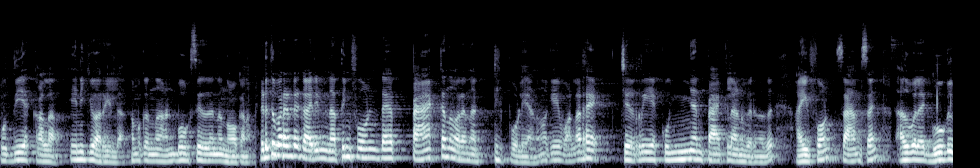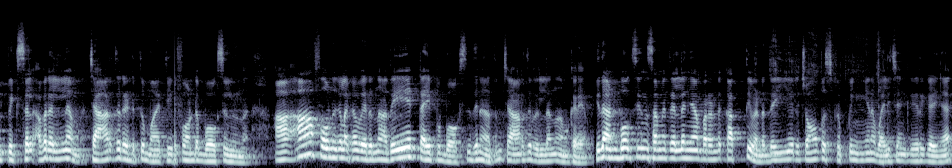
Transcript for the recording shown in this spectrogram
പുതിയ കളർ എനിക്കും അറിയില്ല. നമുക്കൊന്ന് അൺബോക്സ് ചെയ്ത് തന്നെ നോക്കണം. എടുത്തു പറയേണ്ട കാര്യം നത്തിങ് ഫോണിന്റെ പാക്ക് എന്ന് പറയുന്ന അടിപൊളിയാണ്. ഓക്കെ വളരെ ചെറിയ കുഞ്ഞൻ പാക്കിലാണ് വരുന്നത്. ഐഫോൺ സാംസങ് അതുപോലെ ഗൂഗിൾ പിക്സൽ അവരെല്ലാം ചാർജർ എടുത്ത് മാറ്റി ഫോണിന്റെ ബോക്സിൽ നിന്ന്. ആ ഫോണുകളൊക്കെ വരുന്ന അതേ ടൈപ്പ് ബോക്സ് ഇതിനകത്തും ചാർജർ ഇല്ലെന്ന് നമുക്കറിയാം. ഇത് അൺബോക്സ് ചെയ്യുന്ന സമയത്തെല്ലാം ഞാൻ പറയുന്നത് കത്തി വേണ്ട. ദേ ഈ ഒരു ചോപ്പ് സ്ട്രിപ്പ് ഇങ്ങനെ വലിച്ചങ്ങ് കയറി കഴിഞ്ഞാൽ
